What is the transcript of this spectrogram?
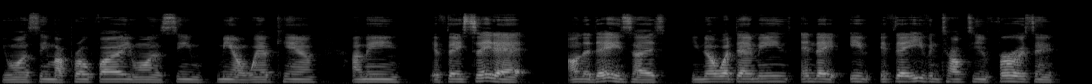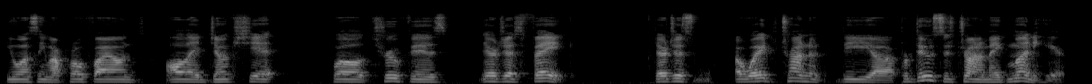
You wanna see my profile? You wanna see me on webcam? I mean, if they say that on the dating sites, you know what that means? And they, if they even talk to you first and you want to see my profile and all that junk shit, well, truth is, they're just fake. They're just a way to trying to, the uh, producers trying to make money here.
